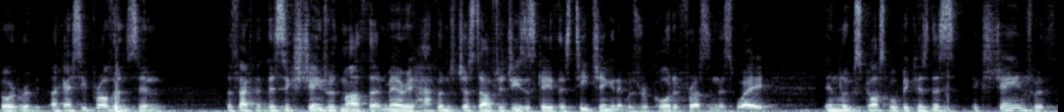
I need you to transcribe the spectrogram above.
Or, like, I see providence in the fact that this exchange with Martha and Mary happened just after Jesus gave this teaching, and it was recorded for us in this way in Luke's gospel, because this exchange with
